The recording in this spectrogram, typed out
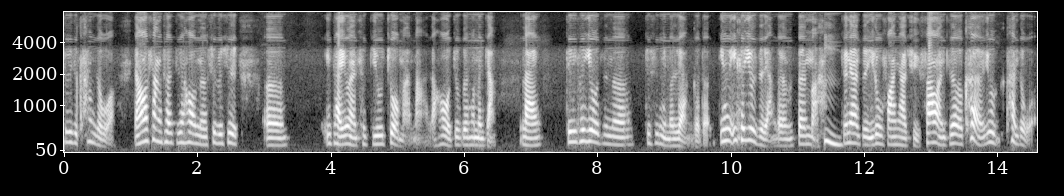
就一直看着我。然后上车之后呢，是不是呃？一台游览车几乎坐满嘛，然后我就跟他们讲，来，这一颗柚子呢，就是你们两个的，因为一颗柚子两个人分嘛，嗯，就那样子一路发下去，发完之后，客人又看着我，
